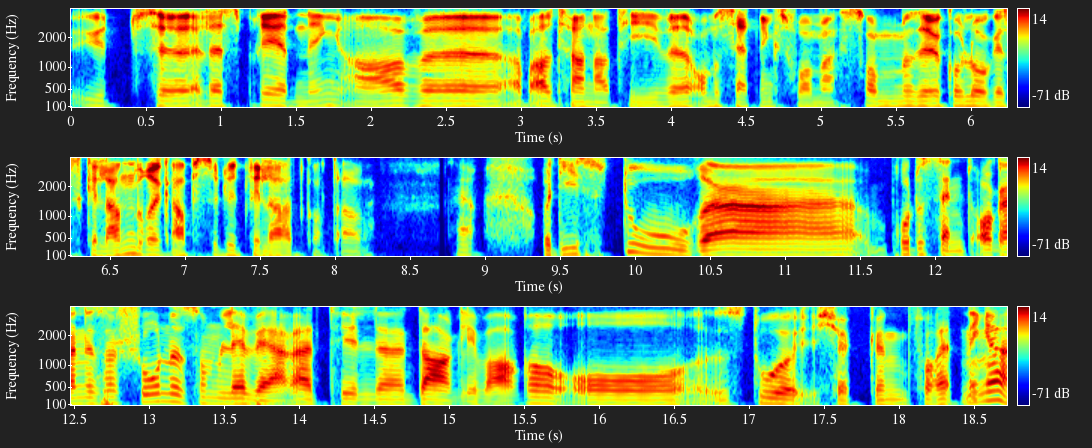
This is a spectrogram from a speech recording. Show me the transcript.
ut, eller spredning av, av, alternative omsetningsformer, som det økologiske landbruk absolutt ville hatt godt av. Ja. Og de store produsentorganisasjonene som leverer til dagligvarer og storkjøkkenforretninger,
